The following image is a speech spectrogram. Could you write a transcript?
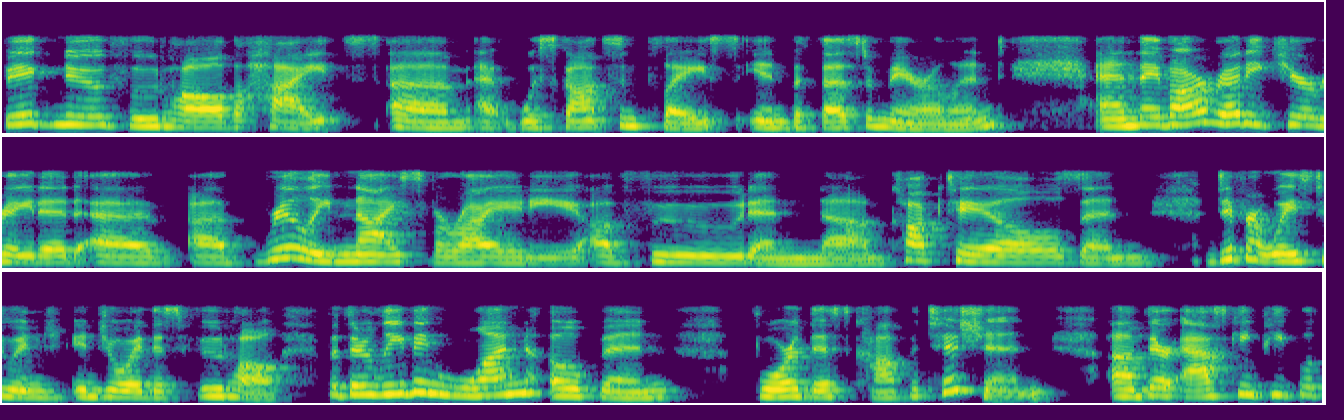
big new food hall, the Heights, um, at Wisconsin Place in Bethesda, Maryland, and they've already curated a, a really nice variety of food and um, cocktails and different ways to en- enjoy this food hall. But they're leaving one open for this competition. Um, they're asking people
